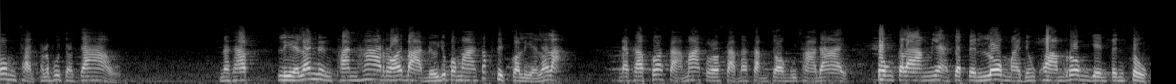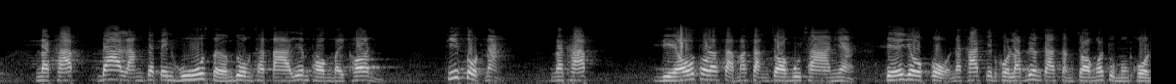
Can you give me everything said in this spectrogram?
ล่มฉัดพระพุทธเจ้านะครับเหรียญละ 1,500 บาทเหลืออยู่ประมาณสักสิบกว่าเหรียญแล้วล่ะนะครับก็สามารถโทรศัพท์มาสั่งจองบูชาได้ ตรงกลางเนี่ยจะเป็นล่มหมายถึงความร่มเย็นเป็นสุขนะครับ ด้านหลังจะเป็นฮูเสริมดวงชะตาเลี่ยมทองไบคอน ที่สุดน่ะนะครับ เดี๋ยวโทรศัพท์มาสั่งจองบูชาเนี่ยเจ๊โยโกะนะครับจะเป็นคนรับเรื่องการสั่งจองวัตถุมงคล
